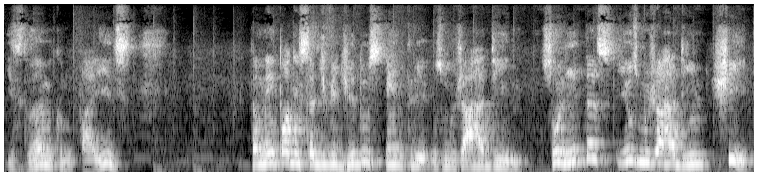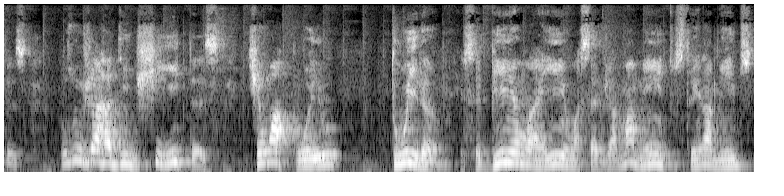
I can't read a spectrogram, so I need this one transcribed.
islâmico no país também podem ser divididos entre os mujahideen sunitas e os mujahideen xiitas. Os mujahideen xiitas tinham apoio do Irã, recebiam aí uma série de armamentos, treinamentos.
